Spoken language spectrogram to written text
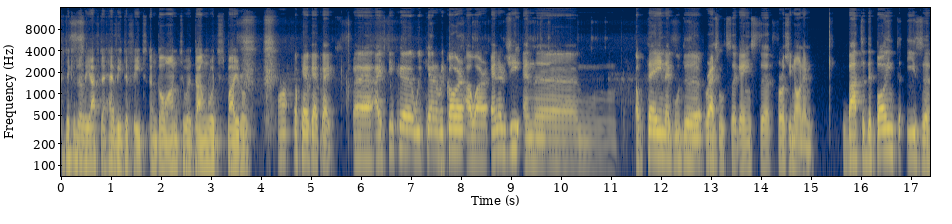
particularly after heavy defeats, and go on to a downward spiral. Uh, okay, okay, okay. Uh, I think uh, we can recover our energy and um, obtain a good uh, results against uh, Frosinone. But the point is, uh,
